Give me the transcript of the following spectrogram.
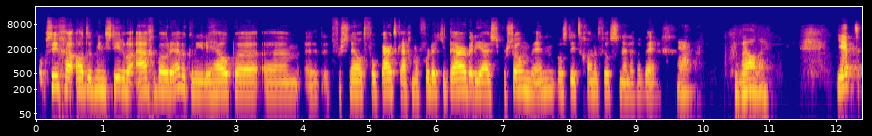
op zich had het ministerie wel aangeboden, hè, we kunnen jullie helpen um, het, het, versneld voor elkaar te krijgen. Maar voordat je daar bij de juiste persoon bent, was dit gewoon een veel snellere weg. Ja, geweldig. Je hebt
